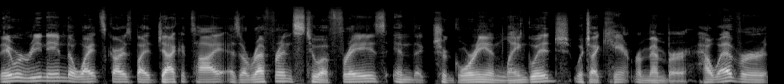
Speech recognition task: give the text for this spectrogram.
They were renamed the White Scars by Jaghatai as a reference to a phrase in the Chagorian language, which I can't remember. However,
